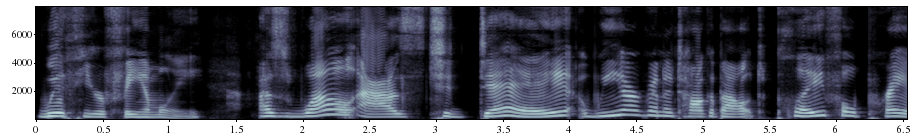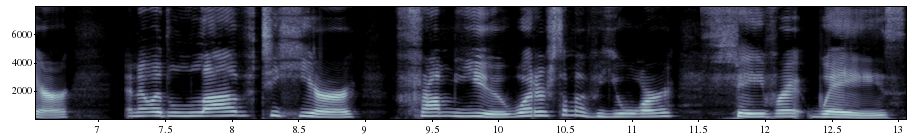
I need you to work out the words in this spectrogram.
with your family as well as today, we are going to talk about playful prayer. And I would love to hear from you what are some of your favorite ways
